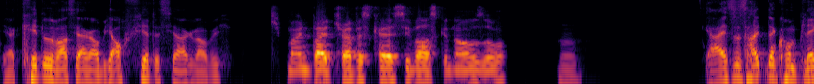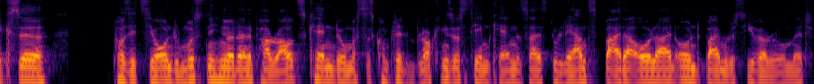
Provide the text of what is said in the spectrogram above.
Ja, Kittel war es ja, glaube ich, auch viertes Jahr, glaube ich. Ich meine, bei Travis Kelsey war es genauso. Hm. Ja, es ist halt eine komplexe Position. Du musst nicht nur deine paar Routes kennen, du musst das komplette Blocking-System kennen. Das heißt, du lernst bei der O-Line und beim Receiver Room mit.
